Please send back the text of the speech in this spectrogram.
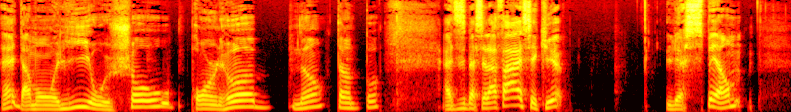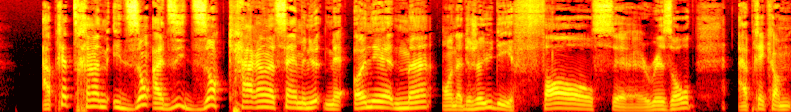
hein, dans mon lit au show, Pornhub, non, tente pas. Elle dit, ben, c'est l'affaire, c'est que le sperme, après 30, et disons, elle dit, disons 45 minutes, mais honnêtement, on a déjà eu des false euh, results après comme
